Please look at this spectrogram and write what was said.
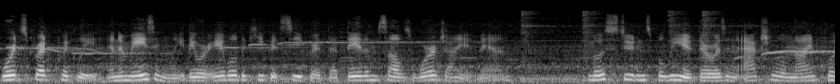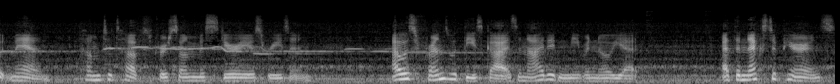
Word spread quickly, and amazingly, they were able to keep it secret that they themselves were Giant Man. Most students believed there was an actual nine foot man come to Tufts for some mysterious reason. I was friends with these guys, and I didn't even know yet. At the next appearance,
